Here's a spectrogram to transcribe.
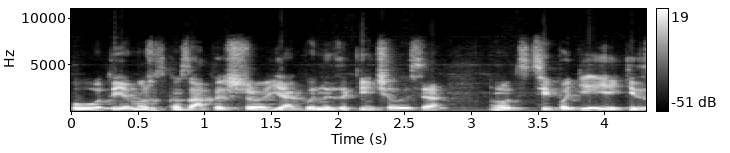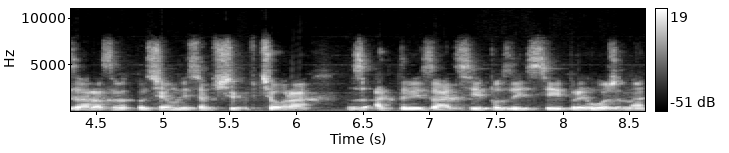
От я можу сказати, що як би не закінчилися от ці події, які зараз розпочалися вчора з активізації позиції Пригожина,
